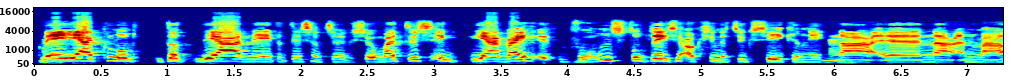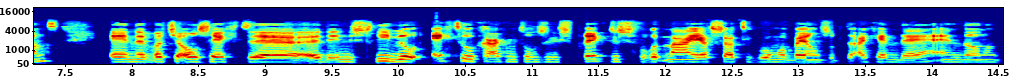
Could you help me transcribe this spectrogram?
Nee, ja, klopt. Dat, ja, nee, dat is natuurlijk zo. Maar het is, ik, ja, wij, voor ons stopt deze actie natuurlijk zeker niet Nee. na, eh, na een maand. En eh, wat je al zegt, eh, de industrie wil echt heel graag met ons in gesprek. Dus voor het najaar staat hij gewoon maar bij ons op de agenda. Hè? En dan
